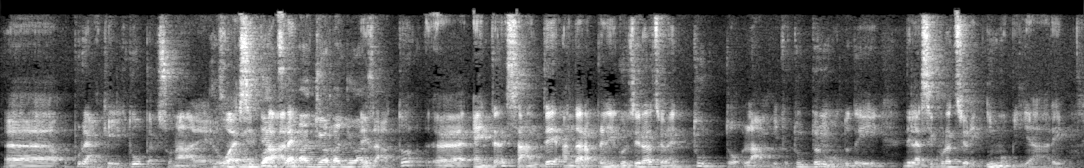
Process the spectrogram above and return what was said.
eh, oppure anche il tuo personale lo vuoi assicurare, a maggior ragione. Esatto, eh, è interessante andare a prendere in considerazione tutto l'ambito, tutto il mondo dei, delle assicurazioni immobiliari.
